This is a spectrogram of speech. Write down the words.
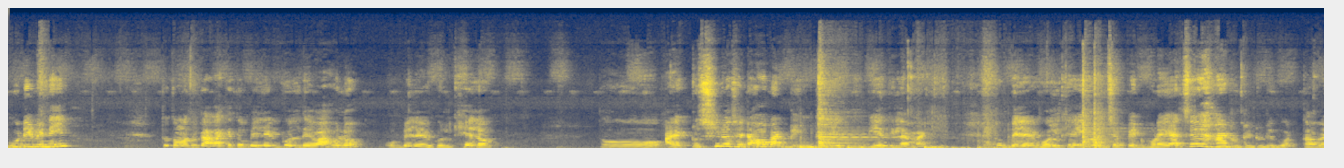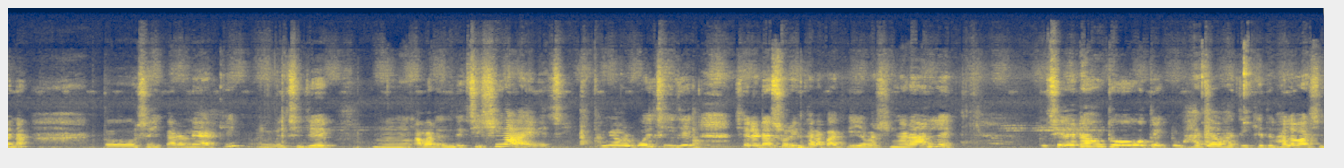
গুড ইভিনিং তো তোমাদের দাদাকে তো বেলের ঘোল দেওয়া হলো। ও বেলের ঘোল খেলো। তো আরেকটু ছিল, সেটাও আবার দিয়ে দিলাম আর কি। তো বেলের ঘোল খেয়েই বলছে পেট ভরে গেছে, আর রুটি টুটি করতে হবে না। তো সেই কারণে আর কি, আমি বলছি যে আবার দেখছি সিঙ্গারা এনেছে। আমি আবার বলছি যে, ছেলেটার শরীর খারাপ, আজকেই আবার সিঙ্গারা আনলে? তো ছেলেটাও তো, ও তো একটু ভাজা ভাজি খেতে ভালোবাসে।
